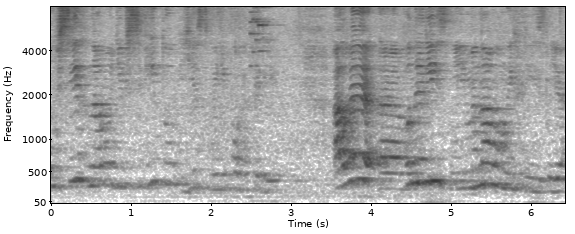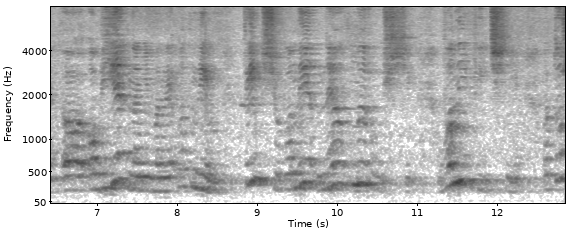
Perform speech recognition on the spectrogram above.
у всіх народів світу є свої богатирі. Але е, вони різні, імена у них різні, е, об'єднані вони одним, тим, що вони невмирущі, вони вічні. Отож,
